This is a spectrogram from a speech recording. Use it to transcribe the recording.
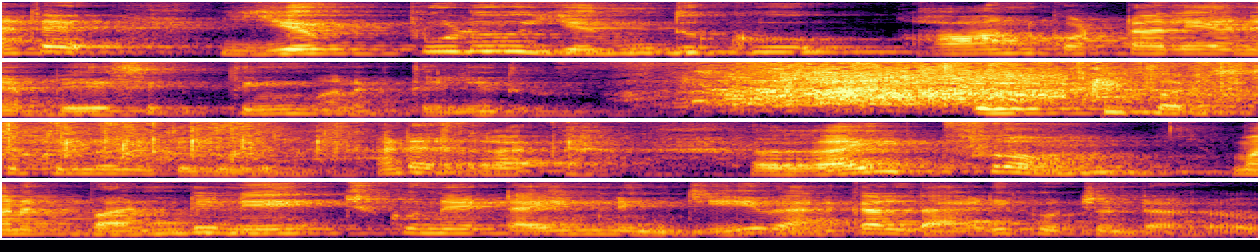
అంటే ఎప్పుడు ఎందుకు హార్న్ కొట్టాలి అనే బేసిక్ థింగ్ మనకు తెలియదు ఎట్టి పరిస్థితుల్లోనూ తెలియదు అంటే రైట్ ఫ్రమ్ మనకు బండి నేర్చుకునే టైం నుంచి వెనకాల డాడీ కూర్చుంటారు.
